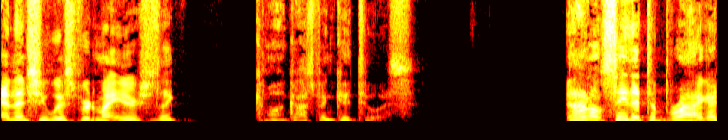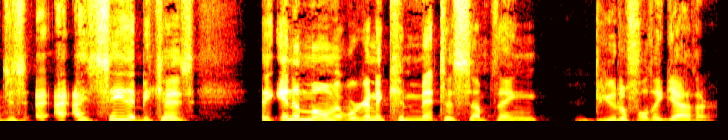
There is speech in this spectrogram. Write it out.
And then she whispered in my ear, she's like, come on, God's been good to us. And I don't say that to brag. I just, I, I say that because in a moment, we're going to commit to something beautiful together.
